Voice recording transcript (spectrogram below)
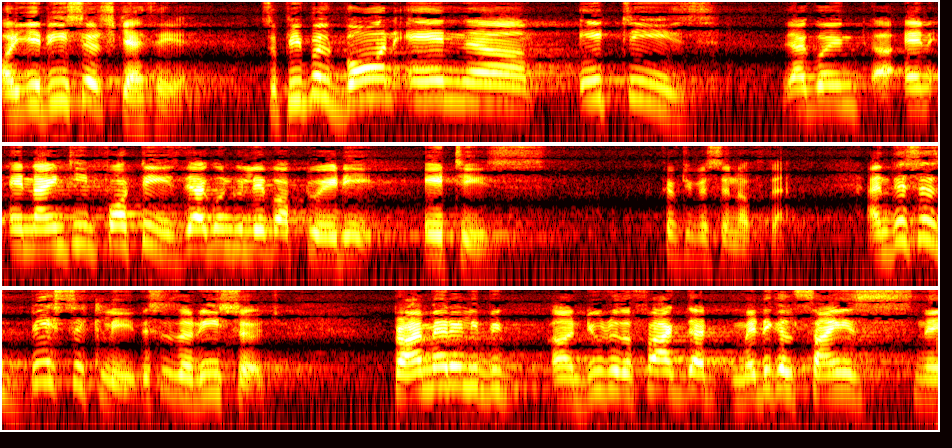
और ये रिसर्च कहती है so people born in uh, 80s they are going uh, in, in 1940s they are going to live up to 80 80s 50% of them and this is basically this is a research primarily be, uh, due to the fact that medical science ने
